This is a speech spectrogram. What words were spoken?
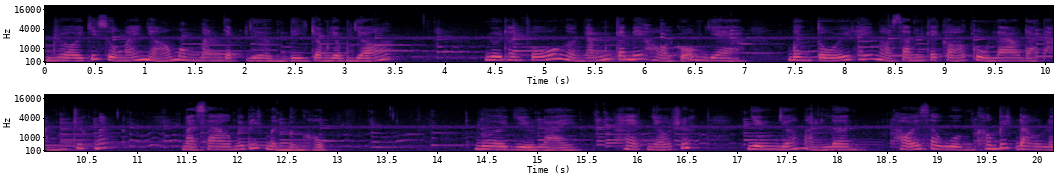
Rồi chiếc xuồng máy nhỏ mong manh dập dờn Đi trong dòng gió. Người thành phố ngồi ngắm cái mấy hồi của ông già, Mừng tuổi thấy màu xanh cây cỏ cù lao đã thẳm trước mắt, Mà sao mới biết mình mừng hụt. Mưa dịu lại, Hạt nhỏ rứt, Nhưng gió mạnh lên, Thổi sao quần không biết đâu là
